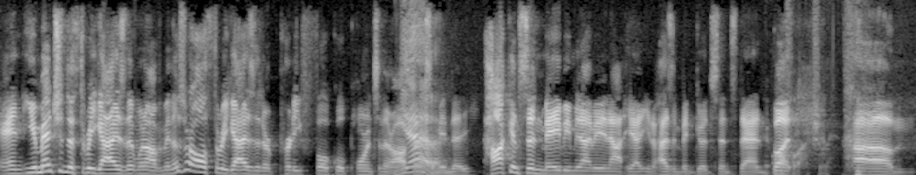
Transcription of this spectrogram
And you mentioned the three guys that went off. I mean, those are all three guys that are pretty focal points in their offense. Yeah. I mean, the, Hockenson maybe, maybe not. He you know hasn't been good since then, but Awful, actually. um,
